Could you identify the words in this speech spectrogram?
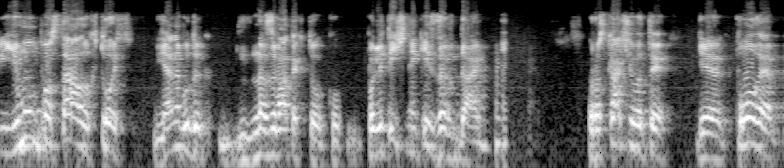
йому поставив хтось. Я не буду називати хто політичне якесь завдання. Розкачувати е, поле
